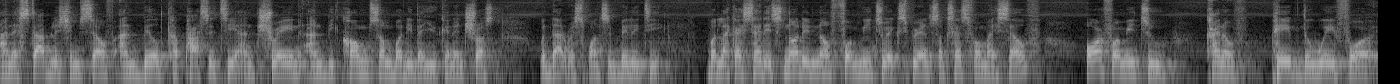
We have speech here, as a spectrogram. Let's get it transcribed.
and establish himself and build capacity and train and become somebody that you can entrust with that responsibility. But like I said, it's not enough for me to experience success for myself or for me to kind of pave the way for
